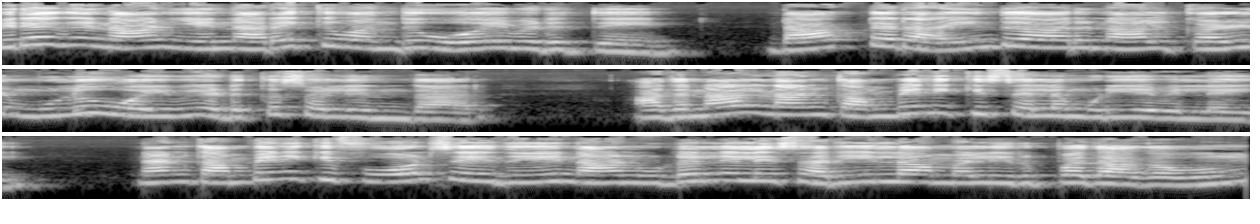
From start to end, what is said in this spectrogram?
பிறகு நான் என் அறைக்கு வந்து ஓய்வெடுத்தேன். டாக்டர் ஐந்து ஆறு நாட்கள் முழு ஓய்வு எடுக்க சொல்லியிருந்தார். அதனால் நான் கம்பெனிக்கு செல்ல முடியவில்லை. நான் கம்பெனிக்கு ஃபோன் செய்து நான் உடல்நிலை சரியில்லாமல் இருப்பதாகவும்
